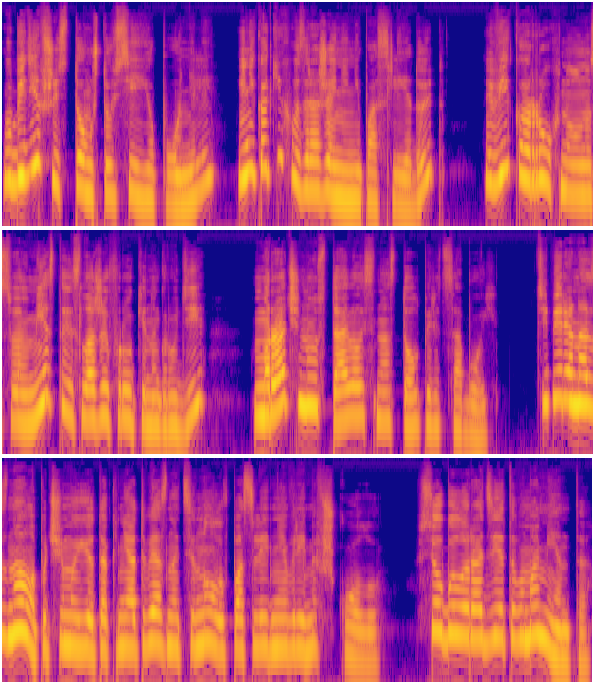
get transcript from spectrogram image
Убедившись в том, что все ее поняли, и никаких возражений не последует, Вика рухнула на свое место и, сложив руки на груди, мрачно уставилась на стол перед собой. Теперь она знала, почему ее так неотвязно тянуло в последнее время в школу. Все было ради этого момента,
